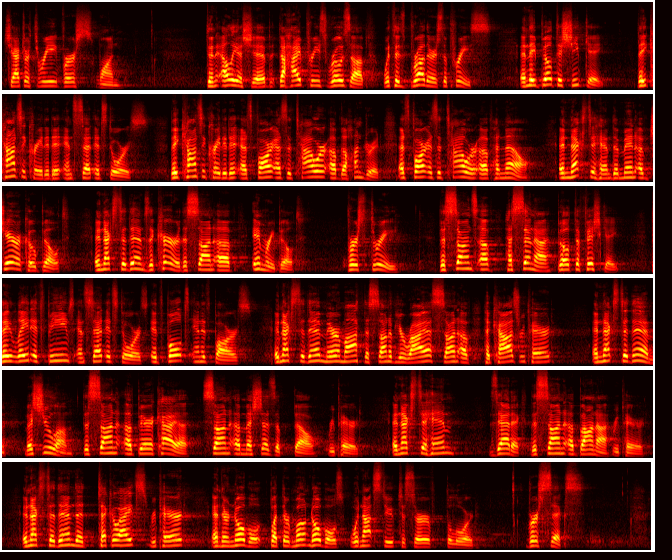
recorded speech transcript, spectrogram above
Chapter 3, verse 1. Then Eliashib, the high priest, rose up with his brothers, the priests, and they built the sheep gate. They consecrated it and set its doors. They consecrated it as far as the Tower of the Hundred, as far as the Tower of Hanel. And next to him, the men of Jericho built. And next to them, Zaccur, the son of Imri, built. Verse 3 The sons of Hassenaah built the fish gate. They laid its beams and set its doors, its bolts and its bars. And next to them, Meremoth, the son of Uriah, son of Hakaz, repaired. And next to them, Meshullam, the son of Berechiah, son of Meshezabel, repaired. And next to him, Zadok, the son of Baana, repaired. And next to them, the Tekoites repaired, and their noble, but their nobles would not stoop to serve the Lord. Verse 6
